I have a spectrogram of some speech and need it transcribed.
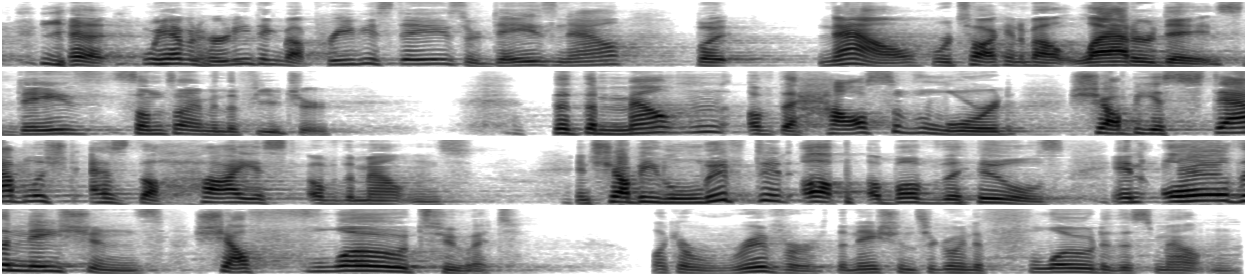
yet. We haven't heard anything about previous days or days now, but now we're talking about latter days, days sometime in the future. That the mountain of the house of the Lord shall be established as the highest of the mountains and shall be lifted up above the hills, and all the nations shall flow to it. Like a river, the nations are going to flow to this mountain.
